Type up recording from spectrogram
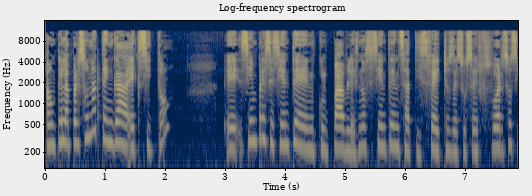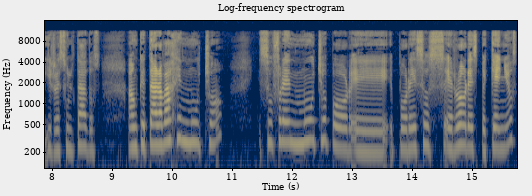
aunque la persona tenga éxito, eh, siempre se sienten culpables, no se sienten satisfechos de sus esfuerzos y resultados. Aunque trabajen mucho, sufren mucho por, eh, por esos errores pequeños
